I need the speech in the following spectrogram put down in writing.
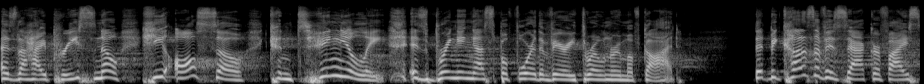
as the high priest. No, he also continually is bringing us before the very throne room of God that because of his sacrifice,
